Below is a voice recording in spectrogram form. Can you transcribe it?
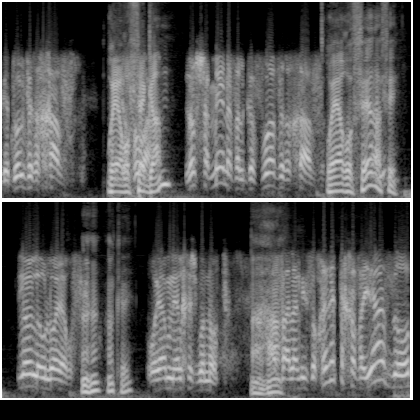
גדול, ורחב. הוא היה רופא. גם? לא שמן, אבל גבוה ורחב. הוא היה רופא, רפי? לא, לא, הוא לא היה רופא. אוקיי. הוא היה מנהל חשבונות. אבל אני זוכר את החוויה הזאת,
